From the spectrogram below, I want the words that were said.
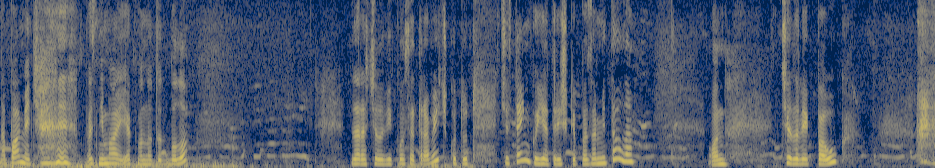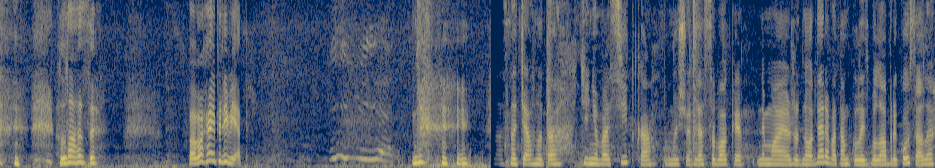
На пам'ять познімаю, як воно тут було. Зараз чоловік косить травичку, тут чистенько, я трішки позамітала. Он чоловік-паук лазе. Помахай привіт. У нас натягнута тіньова сітка, тому що для собаки немає жодного дерева. Там колись була абрикоса, але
